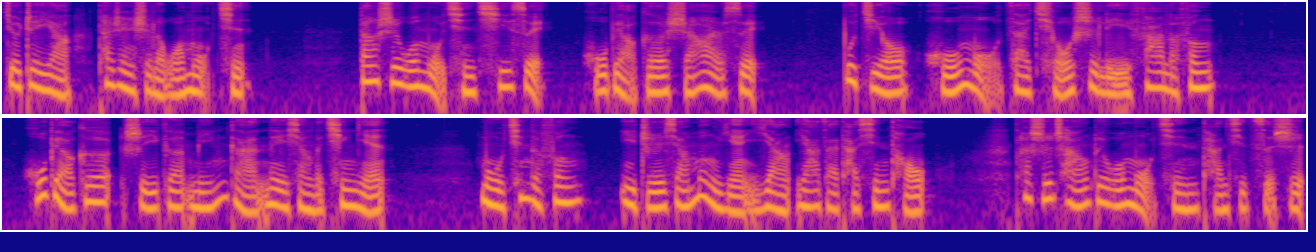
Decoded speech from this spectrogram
就这样，他认识了我母亲。当时我母亲七岁，胡表哥十二岁。不久，胡母在囚室里发了疯。胡表哥是一个敏感内向的青年，母亲的风一直像梦魇一样压在他心头。他时常对我母亲谈起此事，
